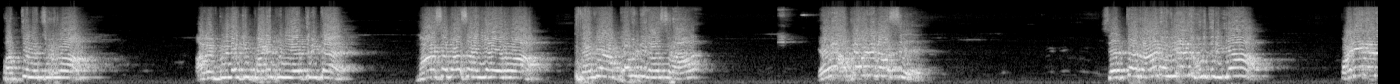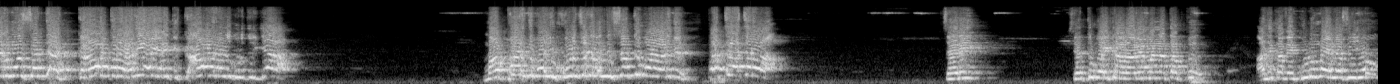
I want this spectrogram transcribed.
பத்து லட்சம் ரூபாய் படிப்பு நீ ஏத்துக்கிட்ட மாசம் மாசம் ஐயாயிரம் ரூபா. எவன் அப்பா வீட்டு காசுடா? எவ்வளவு அப்பா வீட்டு காசு? செத்த நாடு உயிரிழந்து கொடுத்துருக்கியா? பணியில் இருக்கும்போது செத்த காவல்துறை அதிகாரிகளுக்கு காவலர்களுக்கு கொடுத்துருக்கியா? மப்பருக்கு போய் குடிச்சிட்டு வந்து செத்து போனவனுக்கு பத்து லட்சம் ரூபா. சரி செத்து போயிட்டான். அவன் பண்ண தப்பு? அதுக்கு அவன் குடும்பம் என்ன செய்யும்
